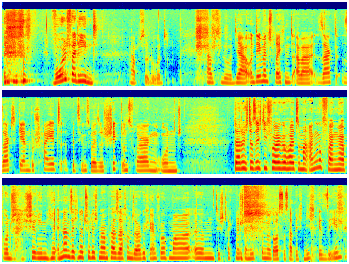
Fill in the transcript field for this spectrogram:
wohl verdient. Absolut. Absolut, ja. Und dementsprechend aber sagt, sagt gern Bescheid, beziehungsweise schickt uns Fragen und Dadurch, dass ich die Folge heute mal angefangen habe und Shirin, hier ändern sich natürlich mal ein paar Sachen, sage ich einfach mal, ähm, sie streckt mir schon die Zunge raus, das habe ich nicht gesehen.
